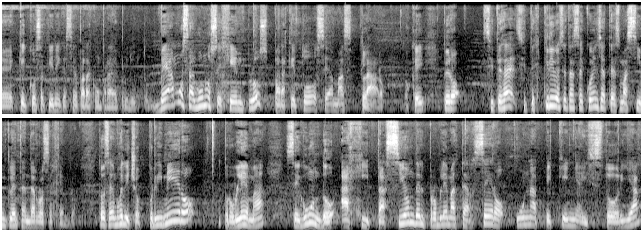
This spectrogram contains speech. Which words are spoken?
eh, qué cosa tiene que hacer para comprar el producto. Veamos algunos ejemplos para que todo sea más claro, ¿ok? Pero si te, si te escribes esta secuencia, te es más simple entender los ejemplos. Entonces hemos dicho, primero, problema, segundo, agitación del problema, tercero, una pequeña historia,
